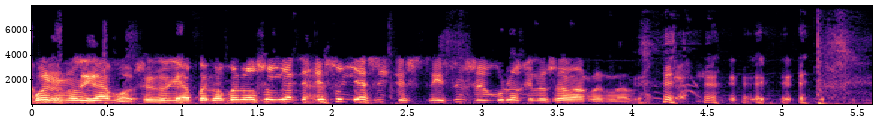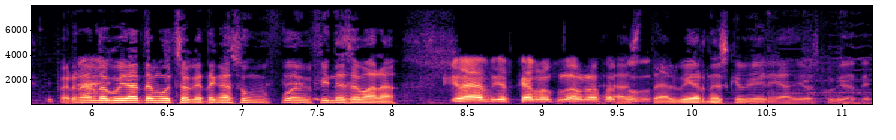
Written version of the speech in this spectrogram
Bueno, no digamos, eso ya, pero, eso, ya, eso ya sí que estoy seguro que no se va a arreglar. Fernando, cuídate mucho, que tengas un buen fin de semana. Gracias, Carlos, un abrazo a todos. Hasta el viernes que viene, adiós, cuídate.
